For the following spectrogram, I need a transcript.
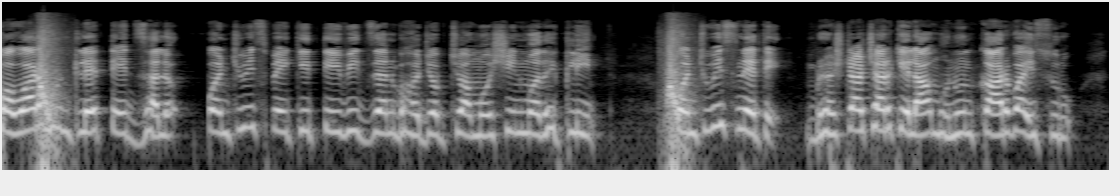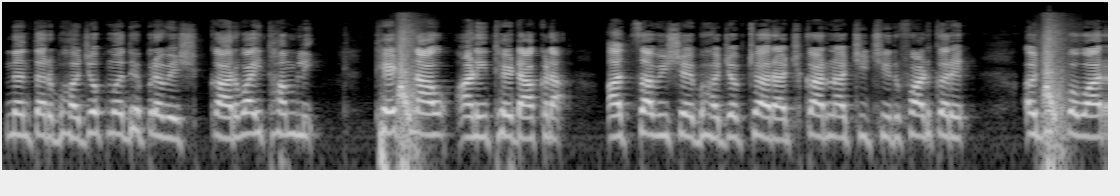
पवार म्हटले तेच झालं. पंचवीस पैकी तेवीस जण भाजपच्या मशीनमध्ये क्लीन पंचवीस नेते भ्रष्टाचार केला म्हणून कारवाई सुरू. नंतर भाजपमध्ये प्रवेश कारवाई थांबली. थेट नाव आणि थेट आकडा. आजचा विषय भाजपच्या राजकारणाची चिरफाड करेल. अजित पवार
